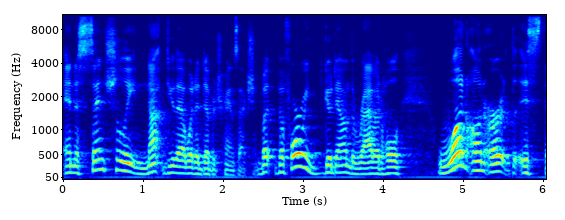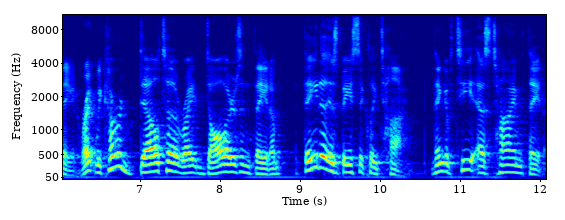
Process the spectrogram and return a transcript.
and essentially not do that with a debit transaction. But before we go down the rabbit hole, what on earth is theta, right? We covered delta, right? Dollars and theta. theta is basically time. Think of T as time theta.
